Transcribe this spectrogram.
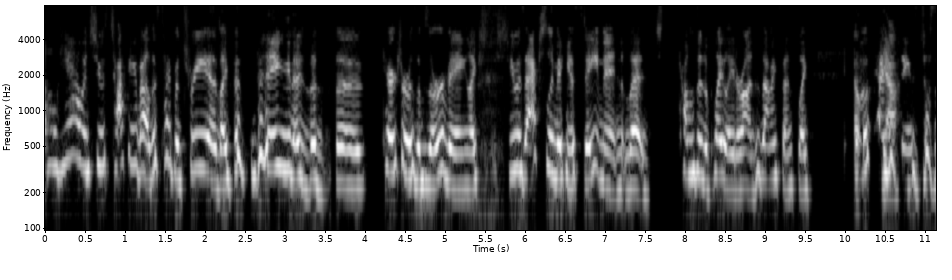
oh yeah, when she was talking about this type of tree and like this thing that the the character was observing, like she was actually making a statement that comes into play later on. Does that make sense? Like those kinds Yeah. of things just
